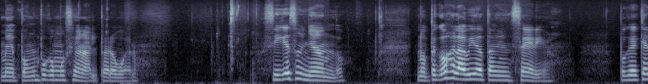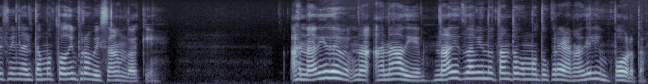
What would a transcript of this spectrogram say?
me pongo un poco emocional, pero bueno, sigue soñando no te coge la vida tan en serio. Porque es que al final estamos todos improvisando aquí. A nadie, a nadie, nadie te está viendo tanto como tú creas, a nadie le importa.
